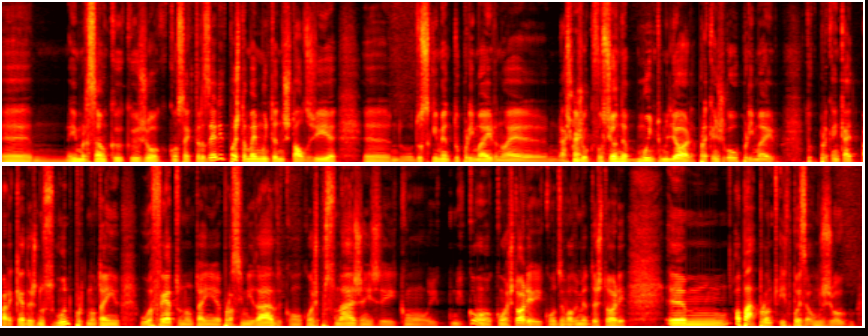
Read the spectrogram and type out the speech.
hum, a imersão que, que o jogo consegue trazer e depois também muita nostalgia hum, do seguimento do primeiro, não é? Hum, Acho que o Sim. jogo funciona muito melhor para quem jogou o primeiro do que para quem cai de paraquedas no segundo, porque não tem o afeto, não tem a proximidade com, com as personagens e, com, e, com, com a história e com o desenvolvimento da história. Hum, opa, pronto, e depois é um jogo eh,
